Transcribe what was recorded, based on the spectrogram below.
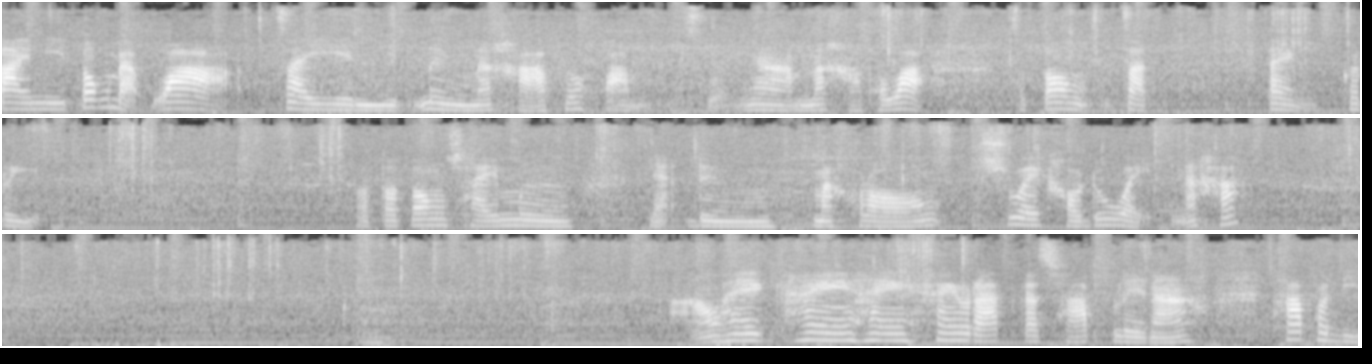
ลายนี้ต้องแบบว่าใจเย็นนิดนึงนะคะ เพื่อความสวยงามนะคะ เพราะว่าจะต้องจัดแต่งกรีบเราต้องใช้มือเนี่ยดึงมาคล้องช่วยเขาด้วยนะคะ เอาให้ให้ให้ให้รัดกระชับเลยนะ ถ้าพอดี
